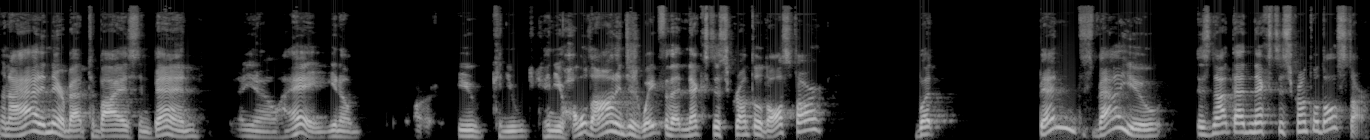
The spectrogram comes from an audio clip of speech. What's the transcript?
And I had in there about Tobias and Ben. You know, hey, you know, you can you can you hold on and just wait for that next disgruntled All Star? But Ben's value is not that next disgruntled All Star.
